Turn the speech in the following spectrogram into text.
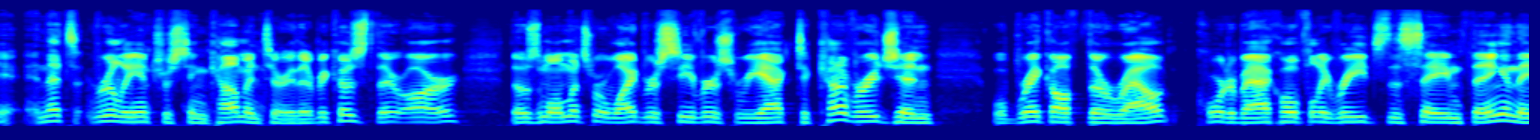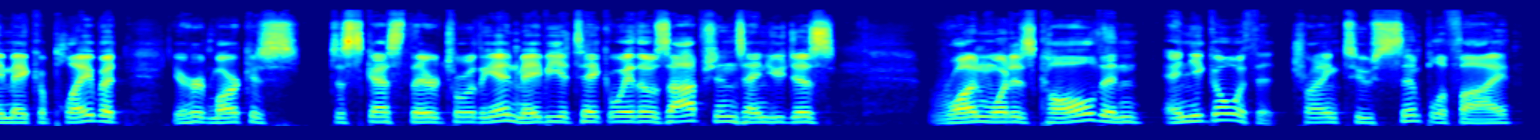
Yeah, and that's really interesting commentary there because there are those moments where wide receivers react to coverage and will break off their route. Quarterback hopefully reads the same thing and they make a play, but you heard Marcus discuss there toward the end. Maybe you take away those options and you just run what is called and and you go with it, trying to simplify –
